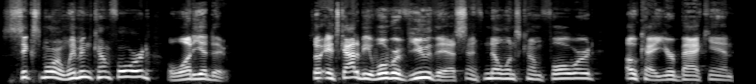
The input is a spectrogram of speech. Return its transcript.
six more women come forward, what do you do? So it's got to be, we'll review this. And if no one's come forward, okay, you're back in.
